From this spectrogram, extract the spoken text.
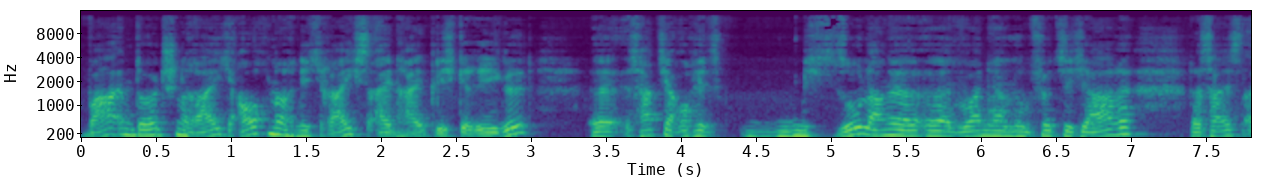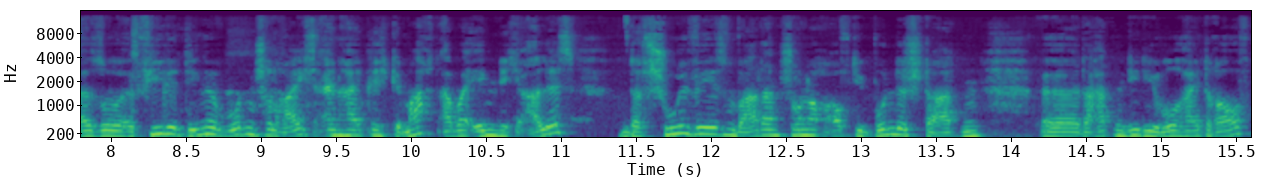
war im Deutschen Reich auch noch nicht reichseinheitlich geregelt. Äh, Es hat ja auch jetzt nicht so lange, äh, waren ja nur 40 Jahre. Das heißt also, viele Dinge wurden schon reichseinheitlich gemacht, aber eben nicht alles. Und das Schulwesen war dann schon noch auf die Bundesstaaten, äh, da hatten die die Hoheit drauf.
